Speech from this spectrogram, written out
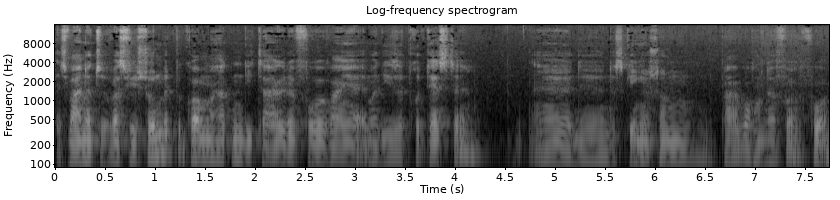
es war natürlich, was wir schon mitbekommen hatten, die Tage davor, waren ja immer diese Proteste. Äh, das ging ja schon ein paar Wochen davor vor.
